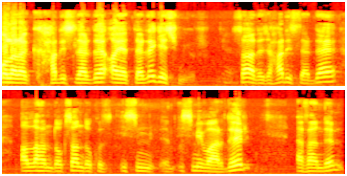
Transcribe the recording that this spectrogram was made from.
olarak hadislerde, ayetlerde geçmiyor. Sadece hadislerde Allah'ın 99 isim, ismi vardır. Efendim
